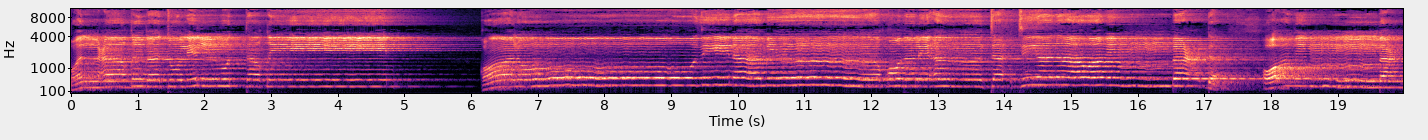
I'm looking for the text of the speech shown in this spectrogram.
والعاقبة للمتقين. قالوا أوذينا من قبل أن تأتينا ومن بعد ومن بعد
